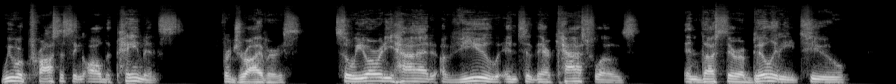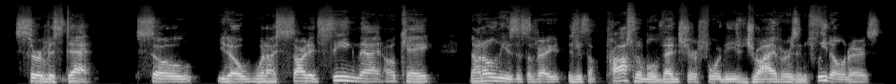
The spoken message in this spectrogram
we were processing all the payments for drivers. So we already had a view into their cash flows and thus their ability to service debt. So, you know, when I started seeing that, okay, not only is this a very, is this a profitable venture for these drivers and fleet owners,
